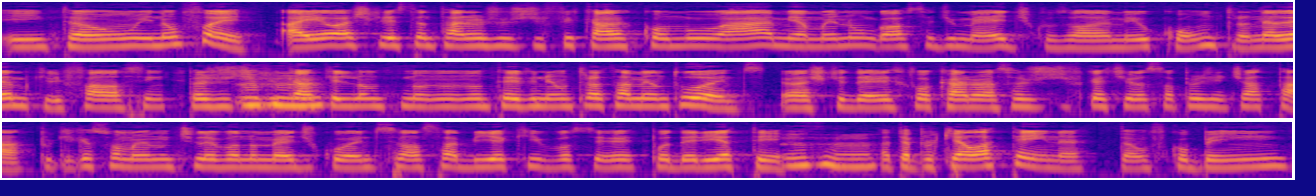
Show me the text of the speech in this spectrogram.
Então, e não foi. Aí eu acho que eles tentaram justificar como, ah, minha mãe não gosta de médico médicos, ela é meio contra, né? Lembra que ele fala assim, pra justificar Uhum. que ele não, não, não teve nenhum tratamento antes. Eu acho que daí eles colocaram essa justificativa só pra gente, ah tá, por que, que a sua mãe não te levou no médico antes se ela sabia que você poderia ter? Uhum. Até porque ela tem, né? Então ficou bem,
